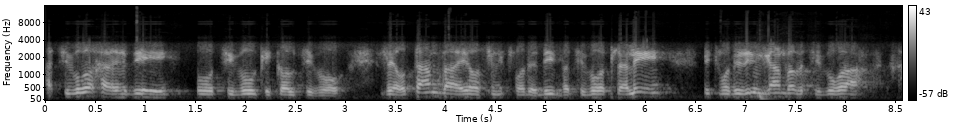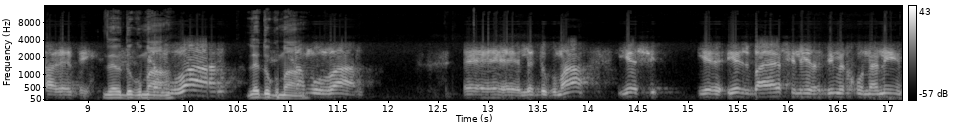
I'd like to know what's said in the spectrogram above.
הציבור החרדי הוא ציבור ככל ציבור, ואותן בעיות שמתמודדים בציבור הכללי, מתמודדים גם בציבור החרדי. לדוגמה. כמובן, לדוגמה. כמובן, אה, לדוגמה, יש, יש בעיה של ילדים מחוננים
